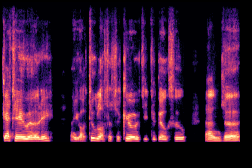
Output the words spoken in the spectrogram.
get here early. And you got two lots of security to go through, and uh,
